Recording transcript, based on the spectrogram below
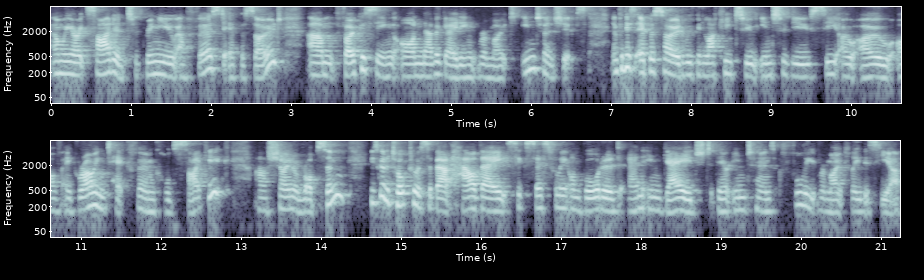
And we are excited to bring you our first episode um, focusing on navigating remote internships. And for this episode, we've been lucky to interview COO of a growing tech firm called Psychic, uh, Shona Robson. He's going to talk to us about how they successfully onboarded and engaged their interns fully remotely this year.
